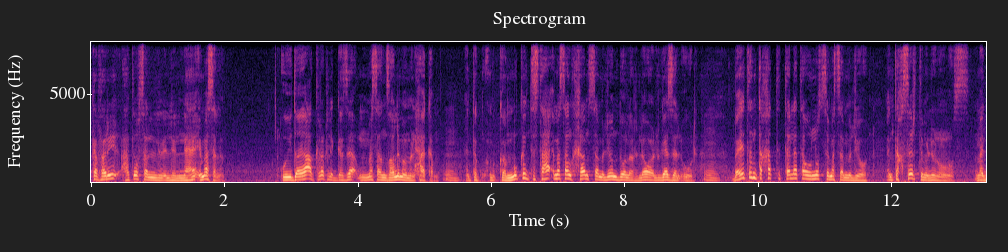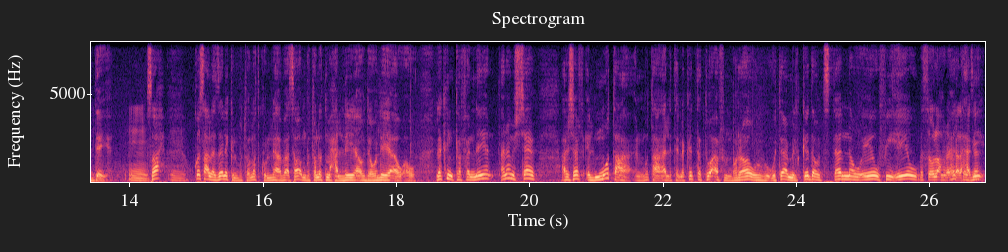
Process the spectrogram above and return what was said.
كفريق هتوصل للنهائي مثلا ويضيعك ركلة جزاء مثلا ظالمة من حكم مم. انت كان ممكن تستحق مثلا 5 مليون دولار اللي هو الجائزه الأولى. بقيت انت خدت 3 ونص مثلا مليون انت خسرت مليون ونص ماديا مم. صح مم. قس على ذلك البطولات كلها بقى سواء بطولات محلية أو دولية أو أو لكن كفنيا أنا مش شايف أنا شايف المتعة المتعة قالت إنك أنت توقف المباراه وتعمل كده وتستنى وإيه وفي إيه و... بس أقول لحضرتك على حاجة دي-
